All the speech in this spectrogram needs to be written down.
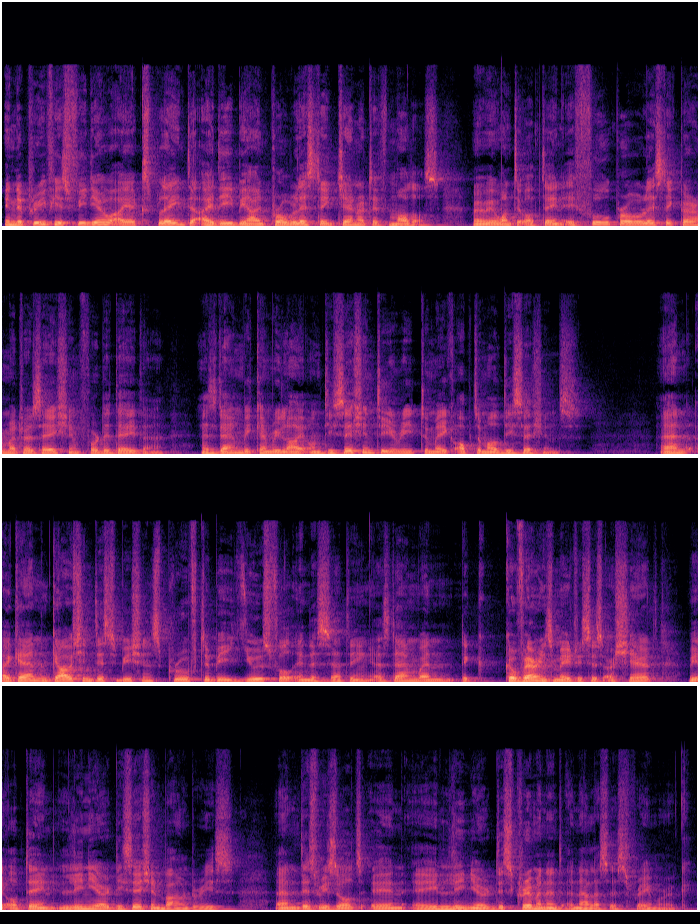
In the previous video I explained the idea behind probabilistic generative models, where we want to obtain a full probabilistic parameterization for the data, as then we can rely on decision theory to make optimal decisions. And again, Gaussian distributions prove to be useful in this setting, as then when the covariance matrices are shared, we obtain linear decision boundaries, and this results in a linear discriminant analysis framework.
